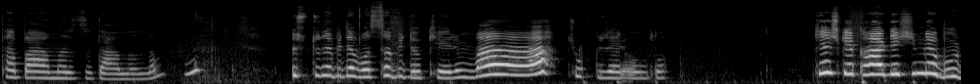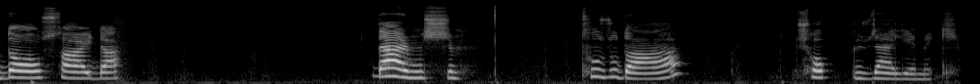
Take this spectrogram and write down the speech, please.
Tabağımızı da alalım. Üstüne bir de wasabi dökerim. Vah! Çok güzel oldu. Keşke kardeşim de burada olsaydı. Dermişim. Tuzu da çok güzel yemek.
